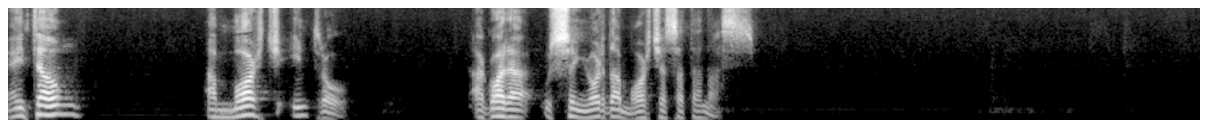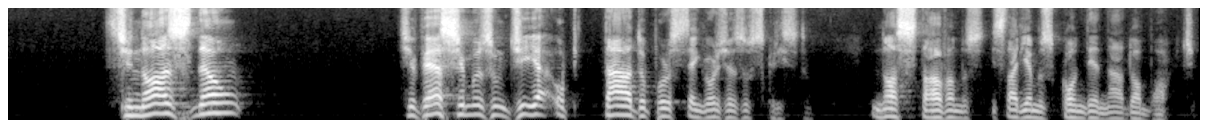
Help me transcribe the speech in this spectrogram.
Então, a morte entrou. Agora, o Senhor da morte é Satanás. Se nós não tivéssemos um dia optado, por Senhor Jesus Cristo, nós estávamos, estaríamos condenados à morte.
